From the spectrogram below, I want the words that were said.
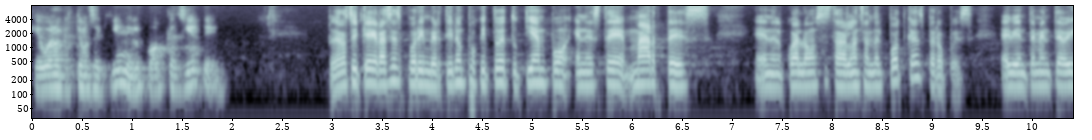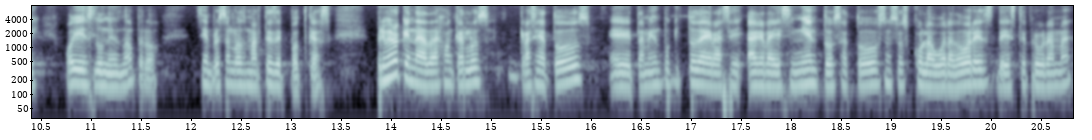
Qué bueno que estemos aquí en el podcast 7. Pues ahora sí que gracias por invertir un poquito de tu tiempo en este martes en el cual vamos a estar lanzando el podcast, pero pues evidentemente hoy, hoy es lunes, ¿no? Pero siempre son los martes de podcast. Primero que nada, Juan Carlos, gracias a todos. Eh, también un poquito de agradecimientos a todos nuestros colaboradores de este programa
